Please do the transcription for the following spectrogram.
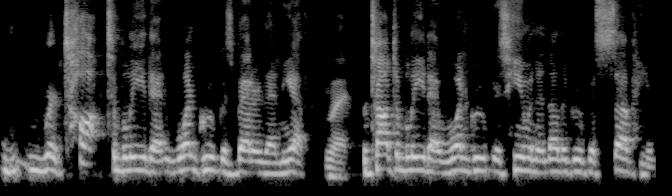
we're taught to believe that one group is better than the other. Right. We're taught to believe that one group is human, another group is subhuman.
